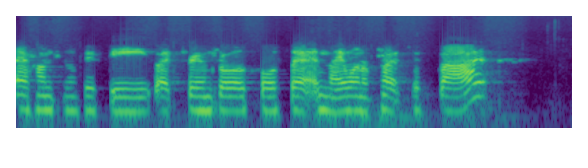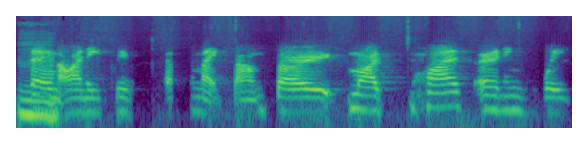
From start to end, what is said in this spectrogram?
a hundred and fifty, like three hundred dollar corset, and they want to purchase that, then I need to to make some. So my highest earnings week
